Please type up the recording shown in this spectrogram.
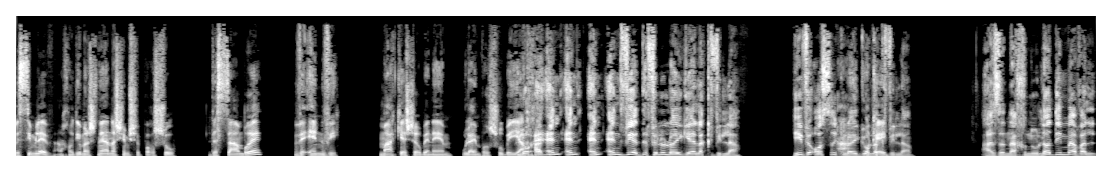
ושים לב, אנחנו יודעים על שני אנשים שפרשו, דסמברה ואנבי. מה הקשר ביניהם? אולי הם פרשו לא, ביחד? לא, אין, אין, אנבי אפילו לא הגיע לקבילה. היא ואוסריק 아, אה, לא הגיעו אוקיי. לקבילה. אז אנחנו לא יודעים אבל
